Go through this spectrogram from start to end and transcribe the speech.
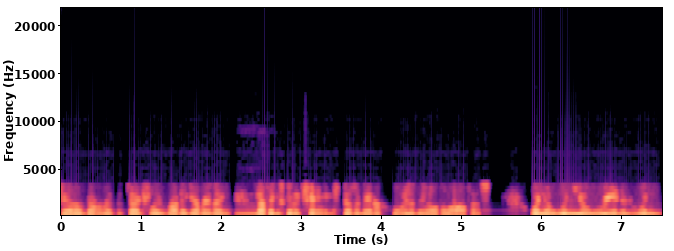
shadow government that's actually running everything, mm. nothing's going to change. Doesn't matter who's in the Oval Office when when you read when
